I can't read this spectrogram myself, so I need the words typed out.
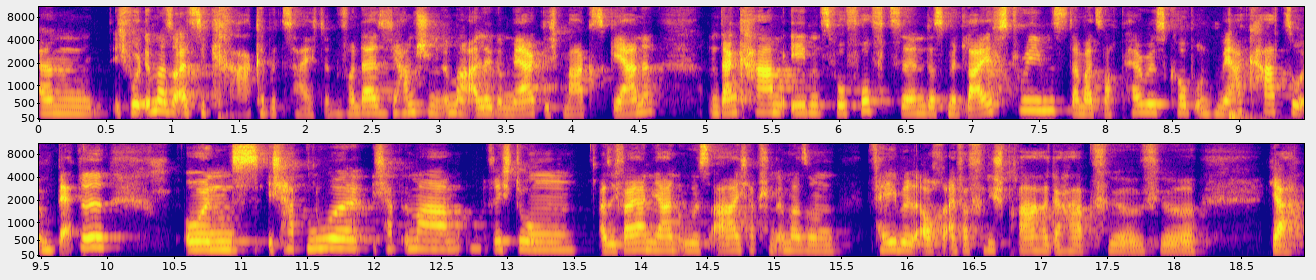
ähm, ich wurde immer so als die Krake bezeichnet. Von daher, sie haben schon immer alle gemerkt, ich mag es gerne. Und dann kam eben 2015 das mit Livestreams, damals noch Periscope und Mercat so im Battle. Und ich habe nur, ich habe immer Richtung, also ich war ja ein Jahr in den USA, ich habe schon immer so ein Fable auch einfach für die Sprache gehabt, für, für ja,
